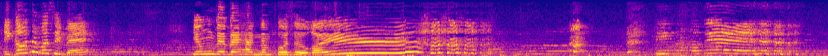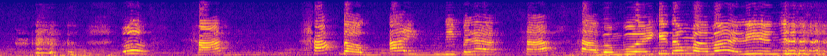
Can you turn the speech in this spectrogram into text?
Ikaw na ba si Be? Yung bebehag ng puso ko. Tingnan mo din. oh, ha? Hotdog. Ay, hindi pala. Ha? Habang buhay kitang mamahalin.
